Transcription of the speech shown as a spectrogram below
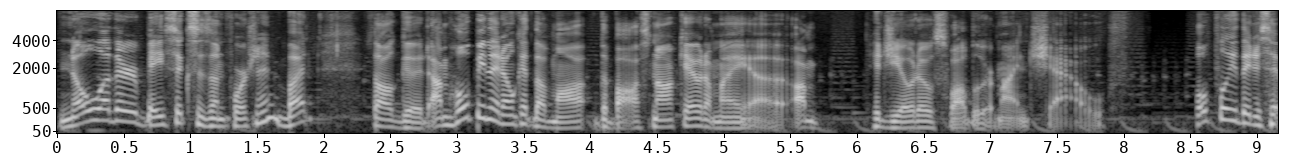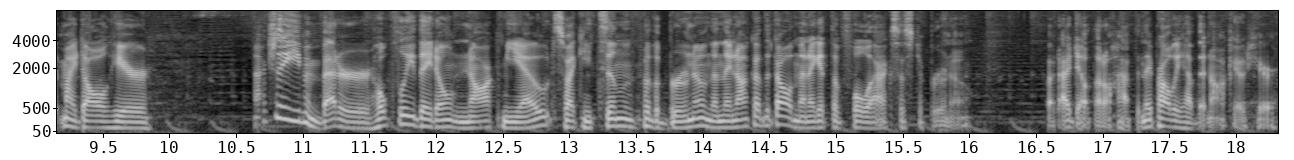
No other basics is unfortunate, but it's all good. I'm hoping they don't get the the boss knockout on my uh, on Pidgeotto, Swablu, or Mienshao. Hopefully they just hit my doll here. Actually, even better. Hopefully they don't knock me out, so I can send them for the Bruno, and then they knock out the doll, and then I get the full access to Bruno. But I doubt that'll happen. They probably have the knockout here.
